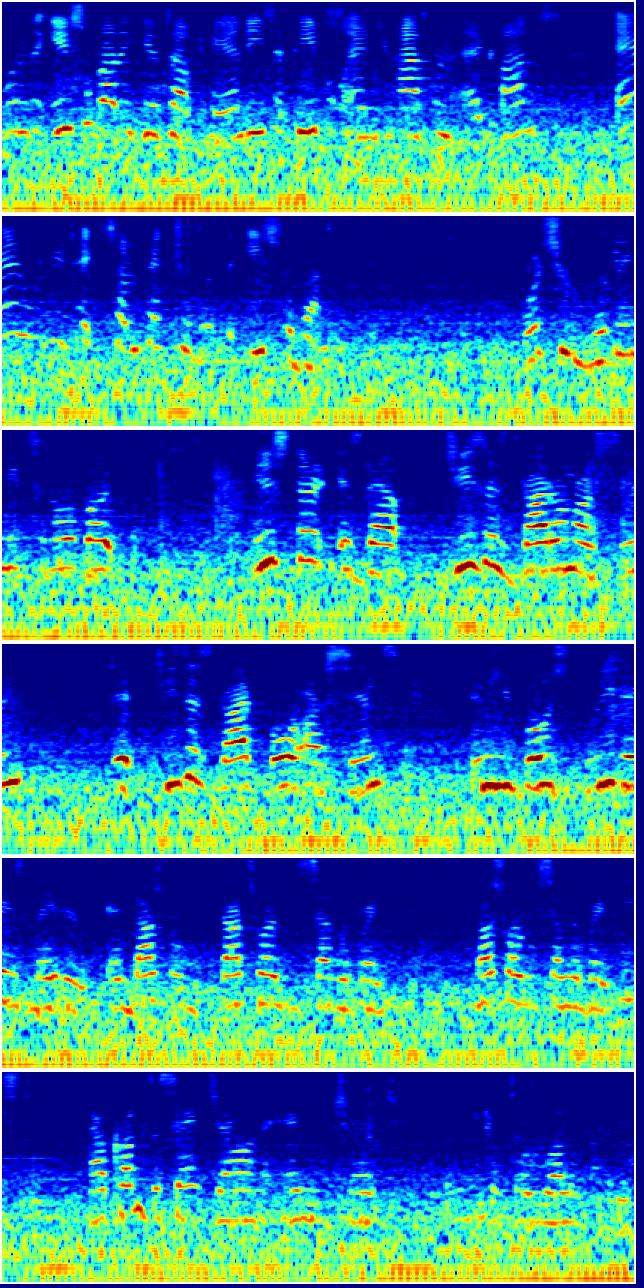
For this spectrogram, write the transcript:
when the Easter Bunny gives out candy to people and you have some egg hunts, and when you take some pictures of the Easter Bunny. What you really need to know about Easter is that Jesus died on our sins. That Jesus died for our sins, and he rose three days later, and that's what that's why we celebrate. That's why we celebrate Easter. Now come to St. John AME Church, and we can tell you all about it.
